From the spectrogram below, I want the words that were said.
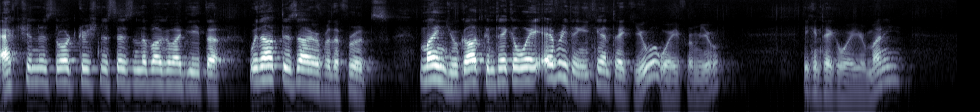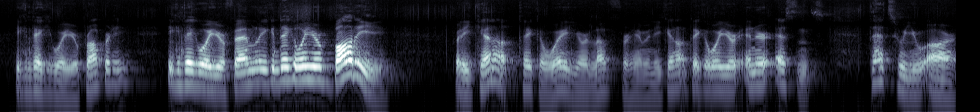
Action, as Lord Krishna says in the Bhagavad Gita, without desire for the fruits. Mind you, God can take away everything. He can't take you away from you. He can take away your money. He can take away your property. He can take away your family. He can take away your body. But He cannot take away your love for Him, and He cannot take away your inner essence. That's who you are.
